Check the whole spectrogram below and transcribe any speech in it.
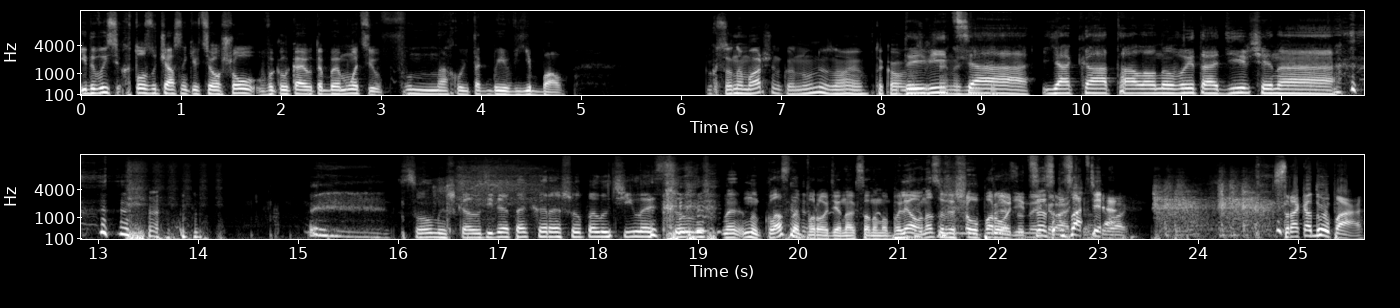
і дивись, хто з учасників цього шоу викликає у тебе емоцію. Фу, нахуй, так би і в'їбав. Оксана Марченко, ну не знаю. Така жінка. Дивіться, яка талановита дівчина. Солнышко, у тебя так хорошо получилось, солнышко. Ну, класна пародія на Оксану Бля, у нас уже шоу пародії. Це сенсація! Сракадупа.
